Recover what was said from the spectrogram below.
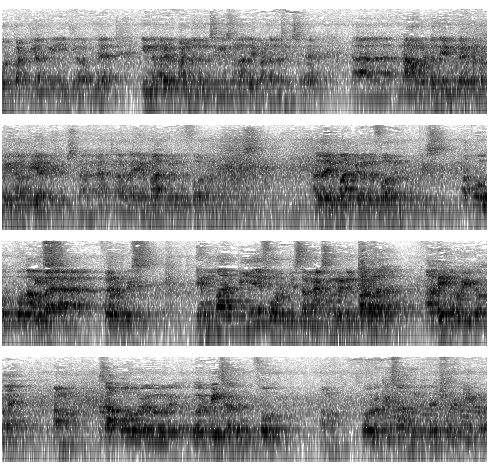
ஒரு பர்டிகுலர் கிளினிக்ல வந்து இந்த மாதிரி ஒரு பண்டல் இருந்துச்சு. நீங்க சொன்ன அதே பண்டல் இருந்துச்சு. நான் அவங்கள்ட்ட வந்து என்கொயரி பண்றப்போ இதான் பிஆர்பி டிப்ஸ்னாங்க அதோட எம்ஆர்பி வந்து ஃபோர் ஹண்ட்ரட் ருபீஸ் அது எம்ஆர்பி வந்து ஃபோர் ஹண்ட்ரட் ருபீஸ் அப்போ ஒரு அப்ப ஃபோர் ருபீஸ் எம்ஆர்பியே ஃபோர் ருபீஸ் தான் மேக்ஸிமம் ரேட் பரவாயில்ல. அதே போயிக்கோங்களேன் ஆமா. ஸோ அப்போ ஒரு ஒரு ஒரு பீஸ் வந்து ஃபோர் ஆமா. ஃபோர் ருபீஸ் தான் உங்களுக்கு வந்து ஒரு டீயோட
